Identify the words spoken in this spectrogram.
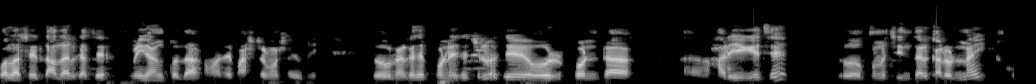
পলাশের দাদার কাছে, মৃগাঙ্ক দা, আমাদের মাস্টার মশাই উনি। তো ওনার কাছে ফোন এসেছিল যে ওর ফোনটা হারিয়ে গেছে, তো কোনো চিন্তার কারণ নাই, ও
